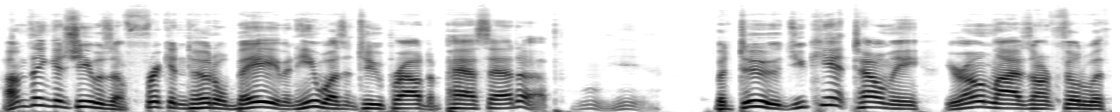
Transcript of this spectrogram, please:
I'm thinking she was a freaking total babe and he wasn't too proud to pass that up. Oh, yeah. But dudes, you can't tell me your own lives aren't filled with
